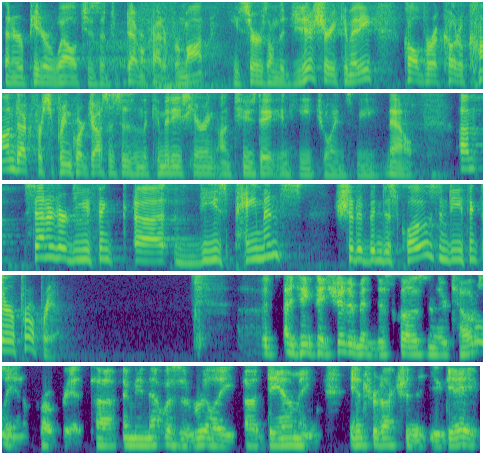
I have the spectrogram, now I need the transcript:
Senator Peter Welch is a Democrat of Vermont. He serves on the Judiciary Committee, called for a code of conduct for Supreme Court justices in the committee's hearing on Tuesday, and he joins me now. Um, Senator, do you think uh, these payments should have been disclosed, and do you think they're appropriate? I think they should have been disclosed and they're totally inappropriate. Uh, I mean, that was a really uh, damning introduction that you gave.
